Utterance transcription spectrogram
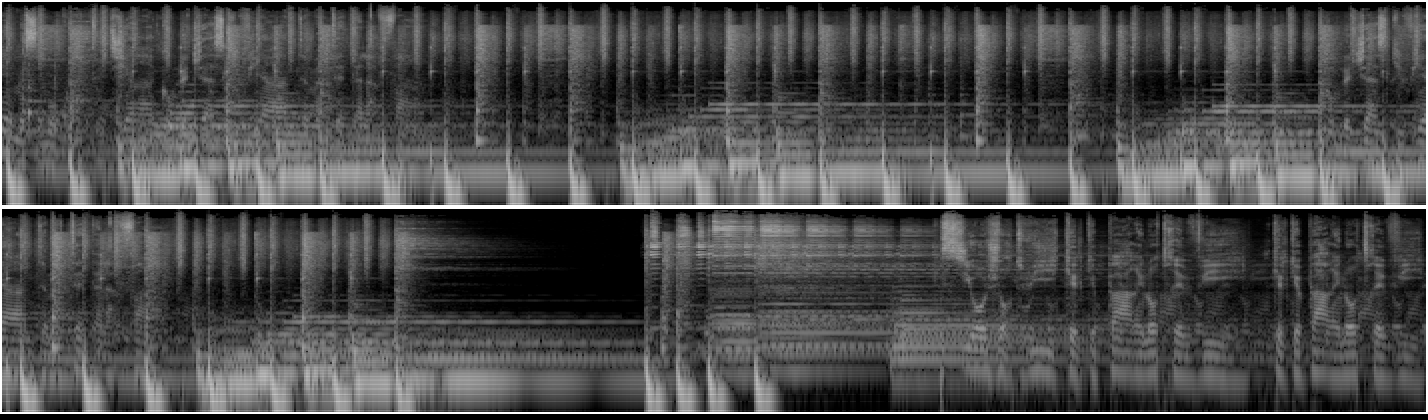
mais c'est mon quotidien. Comme le jazz qui vient de ma tête à la fin. Comme le jazz qui vient de ma tête à la fin. Si aujourd'hui, quelque part une autre vie, quelque part une autre vie.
